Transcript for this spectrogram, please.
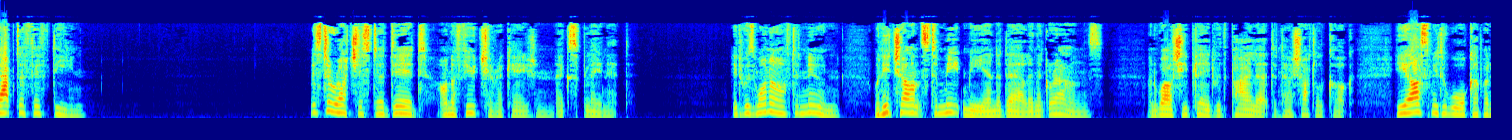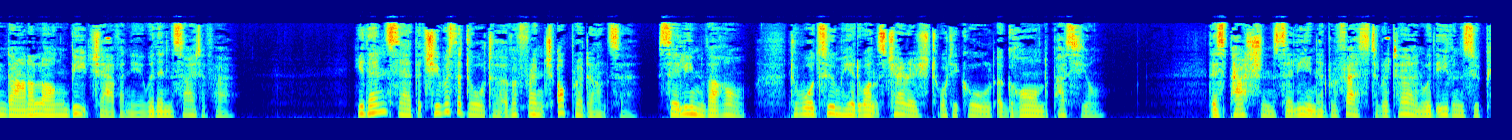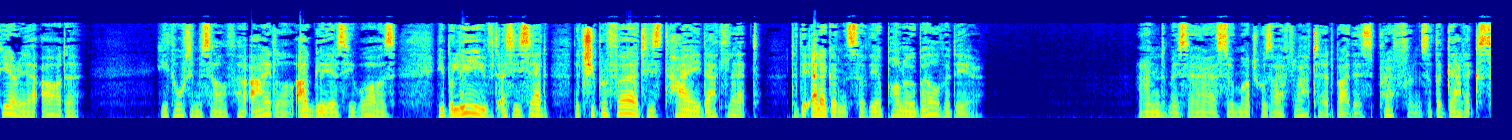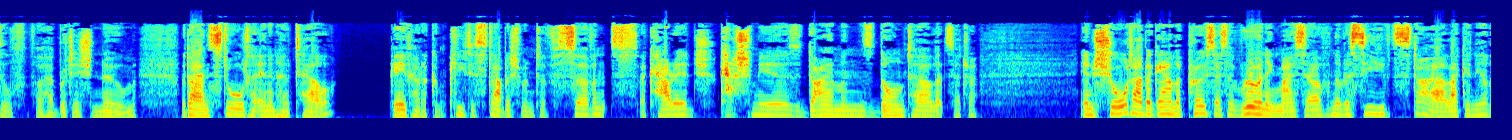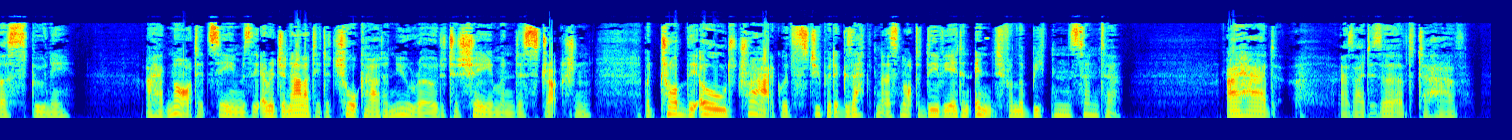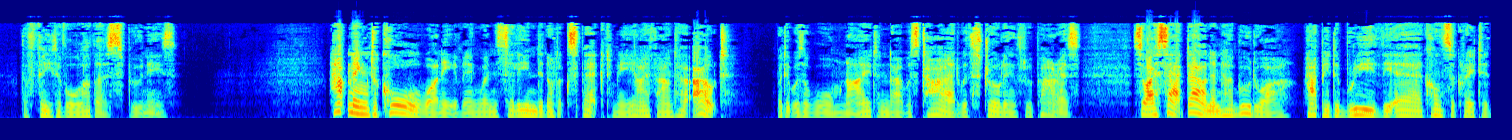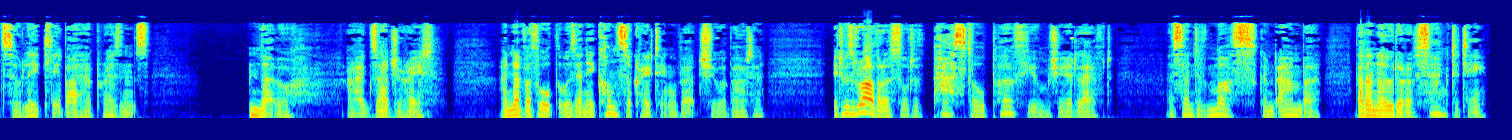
Chapter 15 Mr. Rochester did, on a future occasion, explain it. It was one afternoon when he chanced to meet me and Adele in the grounds, and while she played with Pilot and her shuttlecock, he asked me to walk up and down a long beech avenue within sight of her. He then said that she was the daughter of a French opera dancer, Céline Varens, towards whom he had once cherished what he called a grande passion. This passion Céline had professed to return with even superior ardour. He thought himself her idol, ugly as he was. He believed, as he said, that she preferred his taille d'athlete to the elegance of the Apollo Belvedere. And Miss Eyre, so much was I flattered by this preference of the Gallic sylph for her British gnome, that I installed her in an hotel, gave her a complete establishment of servants, a carriage, cashmeres, diamonds, dentelle, etc., in short, I began the process of ruining myself in the received style like any other spoony. I had not, it seems, the originality to chalk out a new road to shame and destruction, but trod the old track with stupid exactness not to deviate an inch from the beaten centre. I had, as I deserved to have, the fate of all other spoonies. Happening to call one evening when Céline did not expect me, I found her out, but it was a warm night, and I was tired with strolling through Paris, so I sat down in her boudoir, happy to breathe the air consecrated so lately by her presence. No, I exaggerate. I never thought there was any consecrating virtue about her. It was rather a sort of pastille perfume she had left, a scent of musk and amber, than an odour of sanctity.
